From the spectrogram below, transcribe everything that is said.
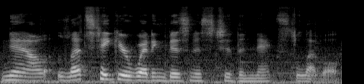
Now, let's take your wedding business to the next level.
